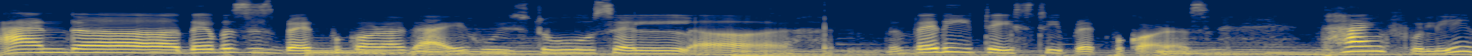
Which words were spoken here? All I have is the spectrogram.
And uh, there was this bread pakora guy who used to sell uh, very tasty bread pakoras. Thankfully,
